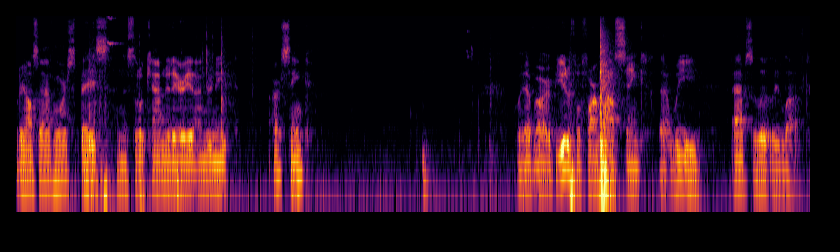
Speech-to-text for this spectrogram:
We also have more space in this little cabinet area underneath our sink. We have our beautiful farmhouse sink that we absolutely loved.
